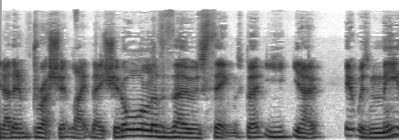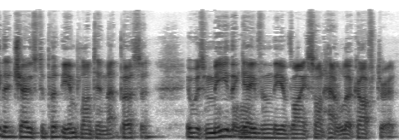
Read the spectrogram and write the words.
you know, they didn't brush it like they should, all of those things. But, you, you know, it was me that chose to put the implant in that person. It was me that mm-hmm. gave them the advice on how to look after it.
